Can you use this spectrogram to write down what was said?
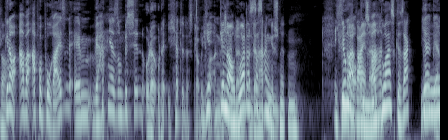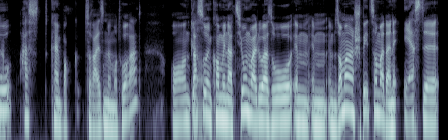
Ja. Genau, aber apropos Reisen, ähm, wir hatten ja so ein bisschen, oder, oder ich hatte das, glaube ich, Ge mal angeschnitten. genau, du hattest das hatten- angeschnitten. Ich fühl Genau, mal rein. Ne? Du hast gesagt, du Ja, hast keinen Bock zu reisen mit dem Motorrad. Und das Genau. so in Kombination, weil du ja so im, im, im Sommer, Spätsommer deine erste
